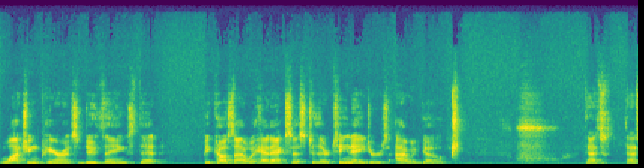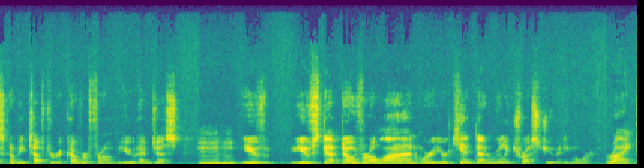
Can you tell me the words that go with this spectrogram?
watching parents do things that, because I had access to their teenagers, I would go, that's that's going to be tough to recover from. You have just mm-hmm. you've you've stepped over a line where your kid doesn't really trust you anymore. Right.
